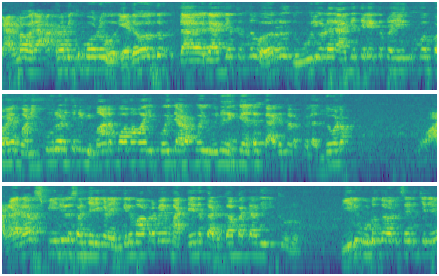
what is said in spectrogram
കാരണം അവരെ ആക്രമിക്കുമ്പോൾ ഏതോ രാജ്യത്തുനിന്ന് വേറൊരു ദൂരെയുള്ള രാജ്യത്തിലേക്ക് പ്രയോഗിക്കുമ്പോൾ കുറെ മണിക്കൂറെടുത്തിന് വിമാനം പോകുന്ന മാതിരി പോയിട്ട് അവിടെ പോയി വീണ് കഴിഞ്ഞാൽ കാര്യം നടക്കില്ല. എന്തുവേണം? വളരെ സ്പീഡിൽ സഞ്ചരിക്കണം. എങ്കിൽ മാത്രമേ മറ്റേത് തടുക്കാൻ പറ്റാതിരിക്കുള്ളൂ. സ്പീഡ് കൂടുന്നതനുസരിച്ച്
